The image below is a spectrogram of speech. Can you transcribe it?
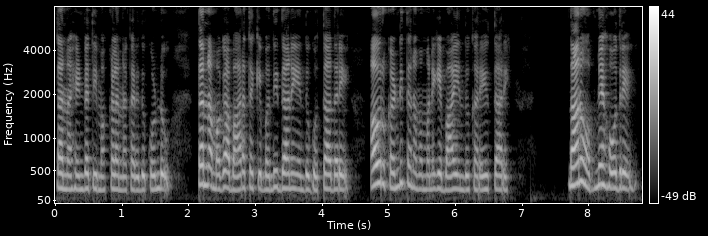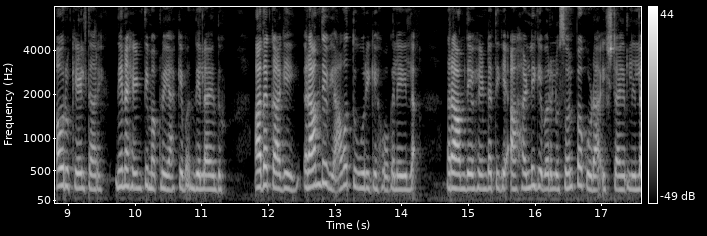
ತನ್ನ ಹೆಂಡತಿ ಮಕ್ಕಳನ್ನು ಕರೆದುಕೊಂಡು ತನ್ನ ಮಗ ಭಾರತಕ್ಕೆ ಬಂದಿದ್ದಾನೆ ಎಂದು ಗೊತ್ತಾದರೆ, ಅವರು ಖಂಡಿತ ನಮ್ಮ ಮನೆಗೆ ಬಾ ಎಂದು ಕರೆಯುತ್ತಾರೆ. ನಾನು ಒಬ್ಬನೇ ಹೋದರೆ ಅವರು ಕೇಳ್ತಾರೆ, ನಿನ್ನ ಹೆಂಡತಿ ಮಕ್ಕಳು ಯಾಕೆ ಬಂದಿಲ್ಲ ಎಂದು. ಅದಕ್ಕಾಗಿ ರಾಮದೇವ್ ಯಾವತ್ತೂ ಊರಿಗೆ ಹೋಗಲೇ ಇಲ್ಲ. ರಾಮದೇವ್ ಹೆಂಡತಿಗೆ ಆ ಹಳ್ಳಿಗೆ ಬರಲು ಸ್ವಲ್ಪ ಕೂಡ ಇಷ್ಟ ಇರಲಿಲ್ಲ.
